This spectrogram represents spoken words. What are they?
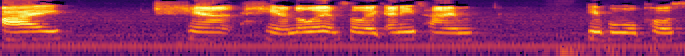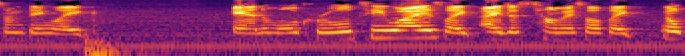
I can't handle it. And so like anytime people will post something like animal cruelty wise, like I just tell myself like, nope.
